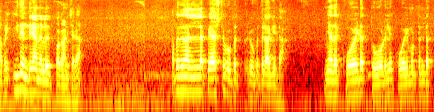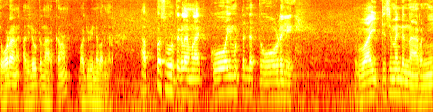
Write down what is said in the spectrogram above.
അപ്പോൾ ഇതെന്തിനാന്നുള്ളത് ഇപ്പോൾ കാണിച്ചു തരാം. അപ്പോൾ ഇത് നല്ല പേസ്റ്റ് രൂപ രൂപത്തിലാക്കിയിട്ടാണ് ഇനി അത് കോഴിയുടെ തോടിൽ കോയിമുട്ടന്റെ തോടാണ് അതിലോട്ട് നറക്കണം. ബാക്കി പിന്നെ പറഞ്ഞുതരാം അപ്പോൾ സുഹൃത്തുക്കളെ നമ്മളെ കോയിമുട്ടന്റെ തോടിൽ വൈറ്റ് സിമെന്റ് നിറഞ്ഞ്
